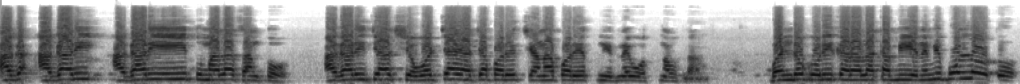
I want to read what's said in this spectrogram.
आगा आघाडी आघाडी तुम्हाला सांगतो. आघाडीच्या शेवटच्या याच्यापर्यंत क्षणापर्यंत निर्णय होत नव्हता. बंडखोरी करायला का मी येणे? मी बोललो होतो.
